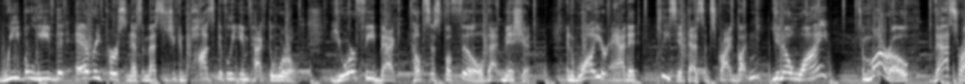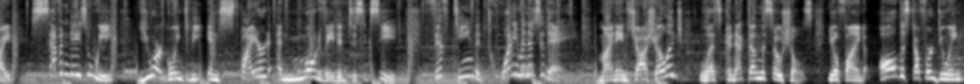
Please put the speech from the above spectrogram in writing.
We believe that every person has a message that can positively impact the world. Your feedback helps us fulfill that mission. And while you're at it, please hit that subscribe button. You know why? Tomorrow, that's right, seven days a week, you are going to be inspired and motivated to succeed. 15 to 20 minutes a day. My name's Josh Elledge. Let's connect on the socials. You'll find all the stuff we're doing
